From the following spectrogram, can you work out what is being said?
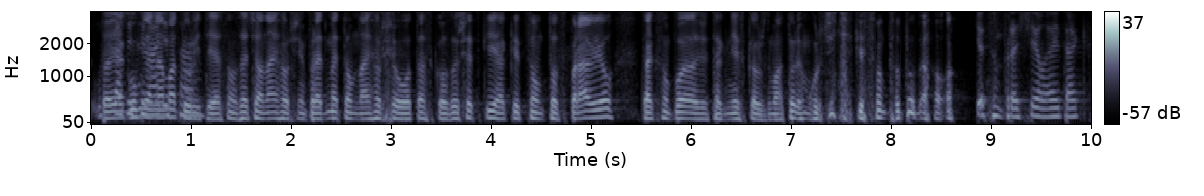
to je ako u mňa na maturite. Sám. Ja som začal najhorším predmetom, najhoršou otázkou zo všetkých a keď som to spravil, tak som povedal, že tak dneska už s maturem určite, keď som toto dal. Keď som prešiel aj tak.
